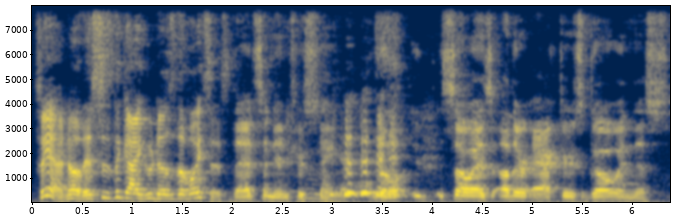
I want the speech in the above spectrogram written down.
So yeah, no, this is the guy who does the voices. That's an interesting my goodness. little. So, as other actors go in this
